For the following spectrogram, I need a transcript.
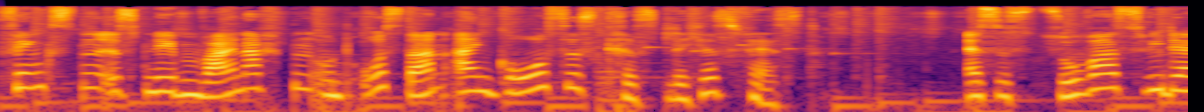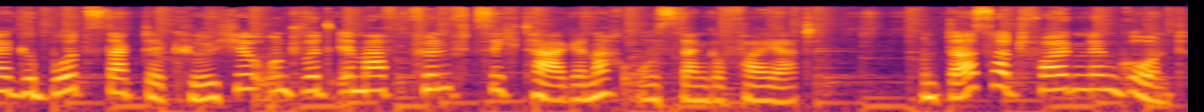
Pfingsten ist neben Weihnachten und Ostern ein großes christliches Fest. Es ist sowas wie der Geburtstag der Kirche und wird immer 50 Tage nach Ostern gefeiert. Und das hat folgenden Grund.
